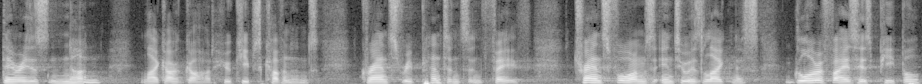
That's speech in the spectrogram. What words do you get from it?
There is none like our God who keeps covenant, grants repentance and faith, transforms into his likeness, glorifies his people,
